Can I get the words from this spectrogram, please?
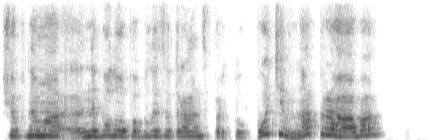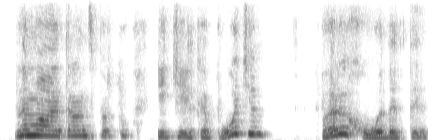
щоб нема, не було поблизу транспорту, потім направо немає транспорту, і тільки потім переходити.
